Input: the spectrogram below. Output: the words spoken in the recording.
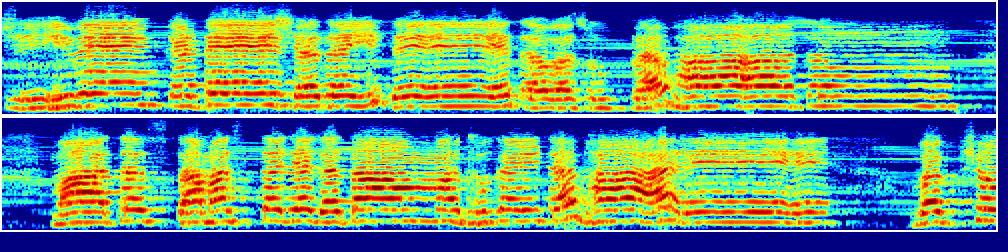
श्रीवेङ्कटेश दयिते तव सुप्रभातम्। मातः समस्त जगताम् मधुकैटभारे वक्षो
